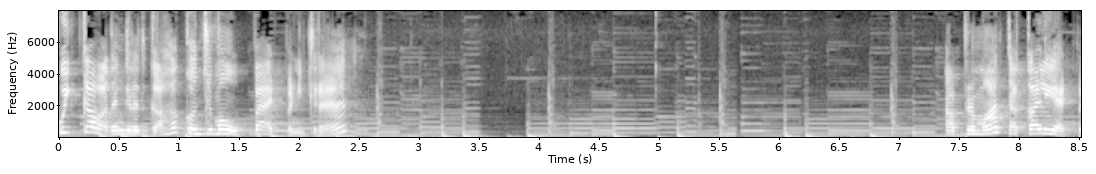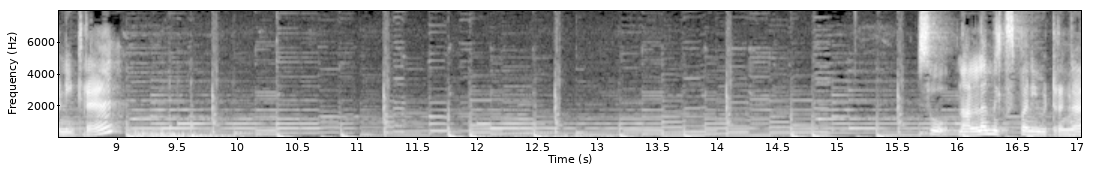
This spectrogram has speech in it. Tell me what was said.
குயிக்காக வதங்குறதுக்காக கொஞ்சமாக உப்பு ஆட் பண்ணிக்கிறேன். அப்புறமா தக்காளி ஆட் பண்ணிக்கிறேன். ஸோ நல்லா மிக்ஸ் பண்ணி விட்டுருங்க.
